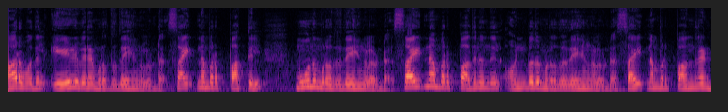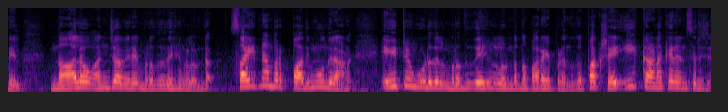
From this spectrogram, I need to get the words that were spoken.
ആറ് മുതൽ ഏഴ് വരെ മൃതദേഹങ്ങളുണ്ട്. സൈറ്റ് നമ്പർ പത്തിൽ മൂന്ന് മൃതദേഹങ്ങളുണ്ട്. സൈറ്റ് നമ്പർ പതിനൊന്നിൽ ഒൻപത് മൃതദേഹങ്ങളുണ്ട്. സൈറ്റ് നമ്പർ പന്ത്രണ്ടിൽ നാലോ അഞ്ചോ വരെ മൃതദേഹങ്ങളുണ്ട്. സൈറ്റ് നമ്പർ പതിമൂന്നിലാണ് ഏറ്റവും കൂടുതൽ മൃതദേഹങ്ങളുണ്ടെന്ന് പറയപ്പെടുന്നത്. പക്ഷേ ഈ കണക്കിനനുസരിച്ച്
